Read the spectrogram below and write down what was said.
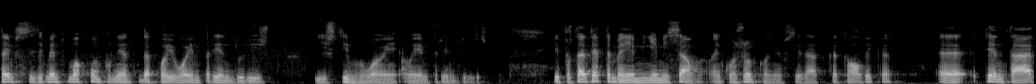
tem precisamente uma componente de apoio ao empreendedorismo e estímulo ao, ao empreendedorismo. E, portanto, é também a minha missão, em conjunto com a Universidade Católica, tentar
